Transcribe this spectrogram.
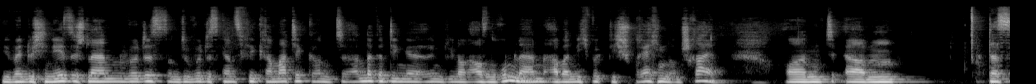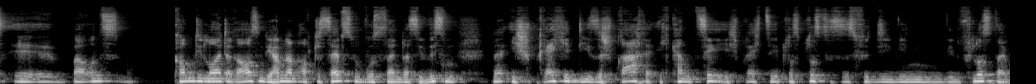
wie wenn du Chinesisch lernen würdest und du würdest ganz viel Grammatik und andere Dinge irgendwie noch außenrum lernen, aber nicht wirklich sprechen und schreiben. Und ähm, das äh, bei uns kommen die Leute raus und die haben dann auch das Selbstbewusstsein, dass sie wissen, ne, ich spreche diese Sprache, ich kann C, ich spreche C++, das ist für die wie ein, wie ein Fluss, da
